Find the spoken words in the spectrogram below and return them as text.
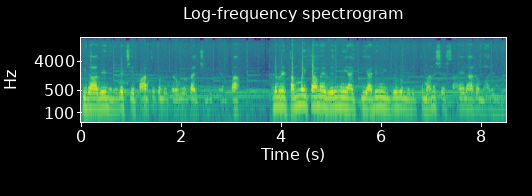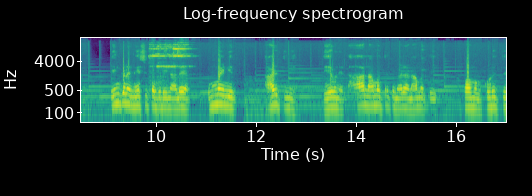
பிதாவே இந்த நிகழ்ச்சியை பார்த்து கொண்டிருக்கிற உங்களுக்காக ஜெபிக்கிறோம்ப்பா அன்றுவரை தம்மை தாமே வெறுமையாக்கி அடிமையின் ரூபம் எடுத்து மனுஷர் சாயலாக மாறினீங்க. எங்களை நேசித்தபடினாலே உண்மை நீர் தாழ்த்தினீர். தேவன் எல்லா நாமத்திற்கு மேல நாமத்தை அப்பா அம்மாவுக்கு கொடுத்து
